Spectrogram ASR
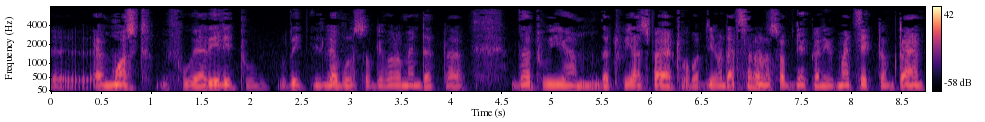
uh, a must if we are really to reach the levels of development that uh, that we um, that we aspire to. But you know that's another subject, and it might take some time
